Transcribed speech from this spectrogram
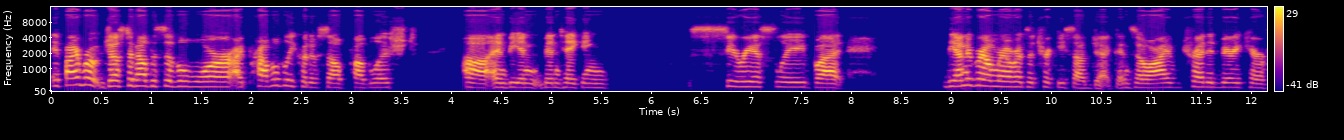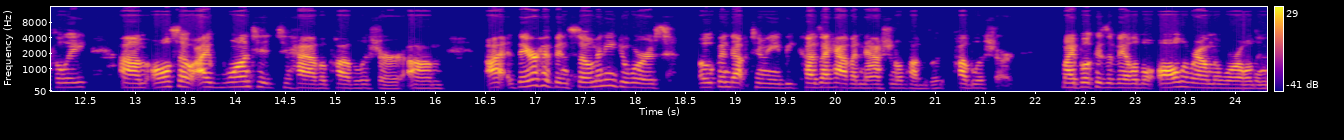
if i wrote just about the civil war i probably could have self-published uh, and been been taken seriously but the Underground Railroad's a tricky subject, and so I've treaded very carefully. Um, also, I wanted to have a publisher. Um, I, there have been so many doors opened up to me because I have a national pub- publisher. My book is available all around the world in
